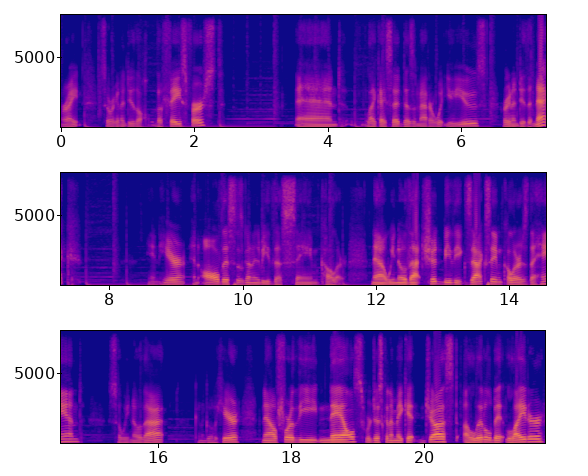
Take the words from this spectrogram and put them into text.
right? So we're gonna do the, the face first. And like I said, doesn't matter what you use. We're gonna do the neck in here and all this is going to be the same color. Now we know that should be the exact same color as the hand. So we know that. Gonna go here. Now for the nails, we're just gonna make it just a little bit lighter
